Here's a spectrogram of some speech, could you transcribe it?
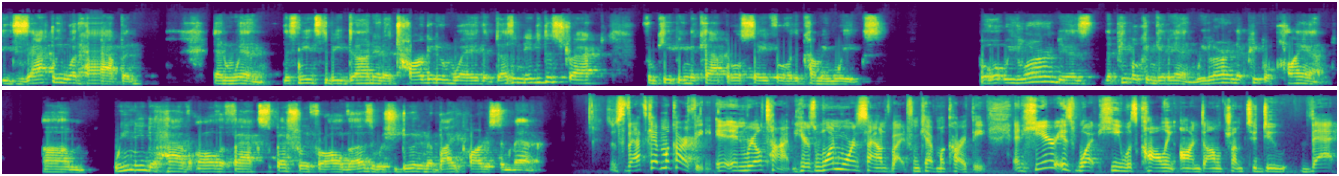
exactly what happened and when. This needs to be done in a targeted way that doesn't need to distract from keeping the Capitol safe over the coming weeks. But what we learned is that people can get in. We learned that people planned. Um, we need to have all the facts, especially for all of us, and we should do it in a bipartisan manner. So, that's Kevin McCarthy in, in real time. Here's one more soundbite from Kevin McCarthy. And here is what he was calling on Donald Trump to do that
